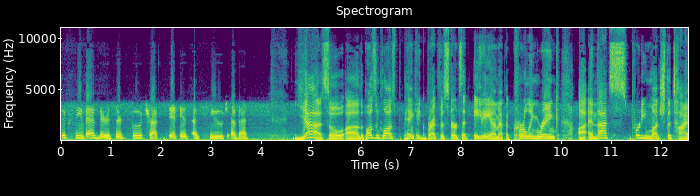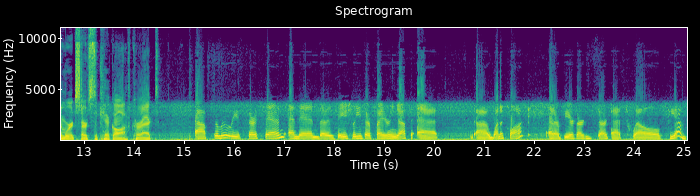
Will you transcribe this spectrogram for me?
60 vendors. There's food trucks. It is a huge event. Yeah, so uh, the Paws and Claws Pancake Breakfast starts at 8 a.m. at the curling rink, uh, and that's pretty much the time where it starts to kick off, correct? Absolutely. It starts then, and then the Zaisleys are firing up at uh, 1 o'clock, and our beer garden start at 12 p.m.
